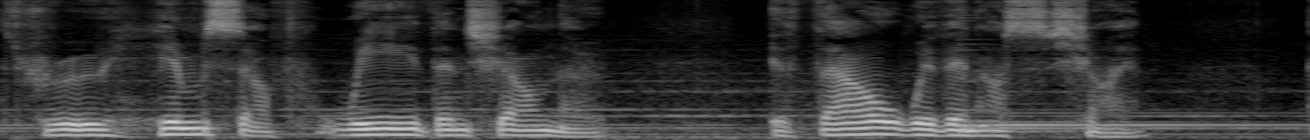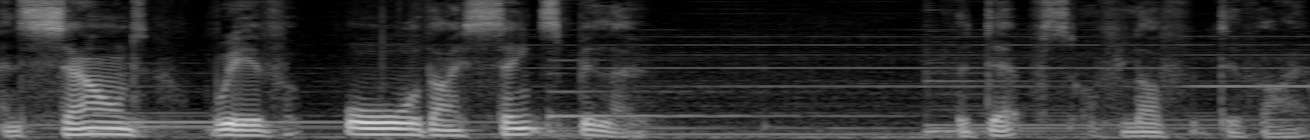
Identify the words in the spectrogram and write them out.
through Himself, we then shall know if Thou within us shine and sound with all thy saints below, the depths of love divine.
